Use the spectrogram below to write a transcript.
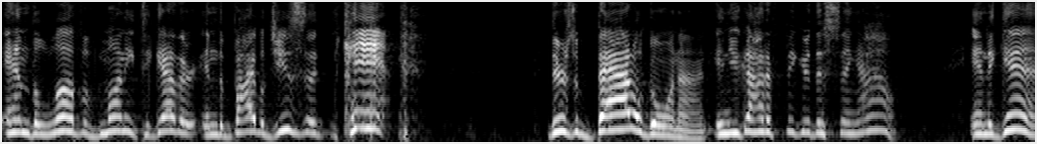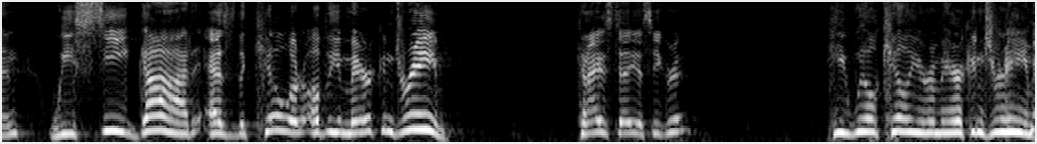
and the love of money together in the Bible? Jesus said, You can't. There's a battle going on, and you got to figure this thing out. And again, we see God as the killer of the American dream. Can I just tell you a secret? He will kill your American dream.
